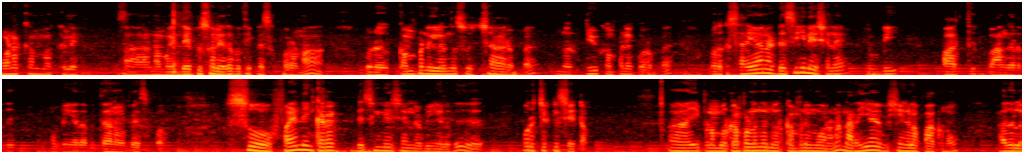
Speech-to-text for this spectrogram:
வணக்கம் மக்களே. நம்ம இந்த எபிசோட் எதை பற்றி பேச போகிறோம்னா ஒரு கம்பெனிலேருந்து சுவிட்ச் ஆகிறப்ப இன்னொரு நியூ கம்பெனி போகிறப்ப ஒரு சரியான டெசிக்னேஷனை எப்படி பார்த்து வாங்கிறது? அப்படிங்கிறத பற்றி தான் நம்ம பேசப்போம் ஸோ ஃபைண்டிங் கரெக்ட் டெஸ்டினேஷன் அப்படிங்கிறது ஒரு செக்லிஸ்ட் ஐட்டம் இப்போ நம்ம ஒரு கம்பெனிலேருந்து இன்னொரு கம்பெனி போகிறோம்னா நிறைய விஷயங்களை பார்க்கணும். அதில்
